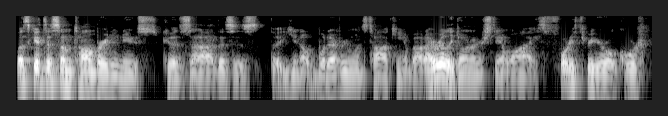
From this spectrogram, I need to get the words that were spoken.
Let's get to some Tom Brady news because uh, this is the you know what everyone's talking about. I really don't understand why he's 43 year old quarterback.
